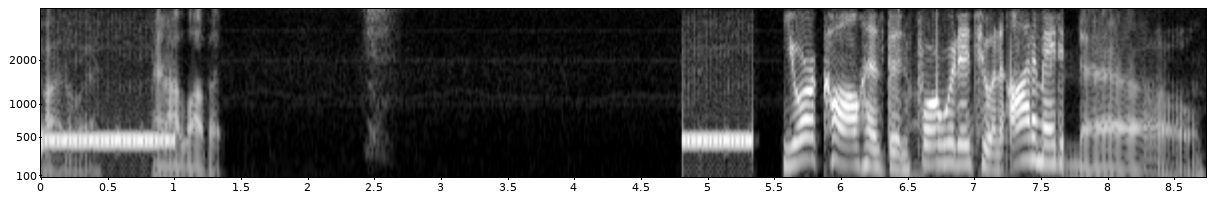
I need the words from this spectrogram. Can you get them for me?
by the way. And I love it. Your call has been forwarded to an automated. No.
